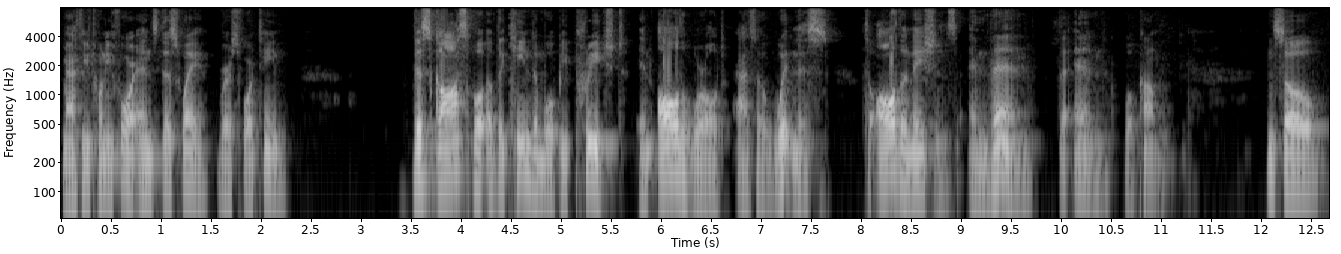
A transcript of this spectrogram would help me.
Matthew 24 ends this way, verse 14. This gospel of the kingdom will be preached in all the world as a witness to all the nations, and then the end will come. And so,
